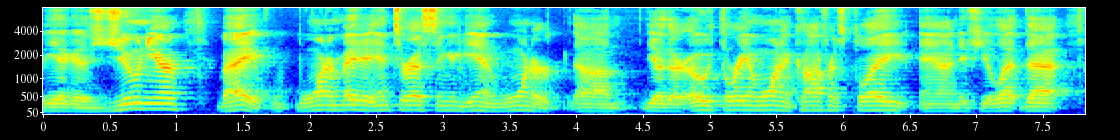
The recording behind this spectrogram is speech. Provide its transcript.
Villegas Jr. But hey, Warner made it interesting again. Warner, um, you know, they're 0-3 and 1 in conference play, and if you let that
